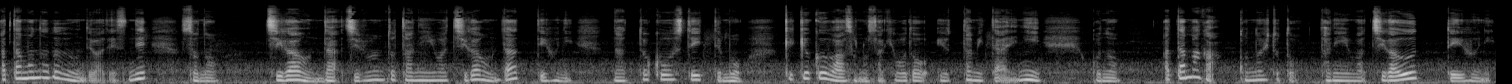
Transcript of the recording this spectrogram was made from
頭の部分ではですねその違うんだ自分と他人は違うんだっていうふうに納得をしていっても結局はその先ほど言ったみたいにこの頭がこの人と他人は違うっていうふうに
